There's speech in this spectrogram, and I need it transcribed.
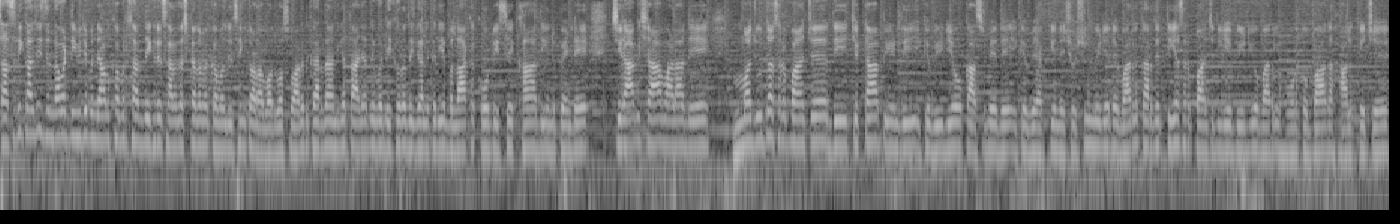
ਸਤਿ ਸ੍ਰੀ ਅਕਾਲ ਜੀ, ਜ਼ਿੰਦਾਬਾਦ ਟੀਵੀ ਤੇ ਪੰਜਾਬ ਖਬਰਸਾਰ ਦੇਖ ਰਹੇ ਸਾਰੇ ਦਰਸ਼ਕਾਂ ਦਾ ਮੈਂ ਕਮਲਦੀਪ ਸਿੰਘ ਤੁਹਾਡਾ ਬਹੁਤ-ਬਹੁਤ ਸਵਾਗਤ ਕਰਦਾ ਹਾਂ। ਦੀਆਂ ਤਾਜ਼ਾ ਤੇ ਵੱਡੀ ਖਬਰਾਂ ਦੀ ਗੱਲ ਕਰੀਏ, ਬਲਾਕ ਕੋਟ ਇਸੇ ਖਾਂ ਅਧੀਨ ਪਿੰਡੇ ਚਿਰਾਗ ਸ਼ਾਹ ਵਾਲਾ ਦੇ ਮੌਜੂਦਾ ਸਰਪੰਚ ਦੀ ਚਿੱਟਾ ਪੀਣ ਦੀ ਇੱਕ ਵੀਡੀਓ ਕਸਬੇ ਦੇ ਇੱਕ ਵਿਅਕਤੀ ਨੇ ਸੋਸ਼ਲ ਮੀਡੀਆ ਤੇ ਵਾਇਰਲ ਕਰ ਦਿੱਤੀ ਹੈ। ਸਰਪੰਚ ਦੀ ਇਹ ਵੀਡੀਓ ਵਾਇਰਲ ਹੋਣ ਤੋਂ ਬਾਅਦ ਹਲਕੇ 'ਚ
